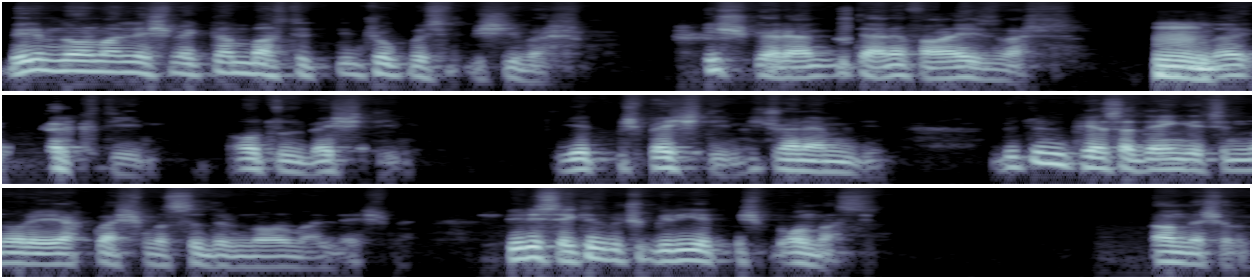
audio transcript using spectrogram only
Benim normalleşmekten bahsettiğim çok basit bir şey var. İş gören bir tane faiz var. Hmm. Bu da 40 diyeyim, 35 diyeyim, 75 diyeyim, hiç önemli değil bütün piyasa dengesinin oraya yaklaşmasıdır normalleşme. Biri 8,5, biri 70 olmaz. Anlaşalım.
